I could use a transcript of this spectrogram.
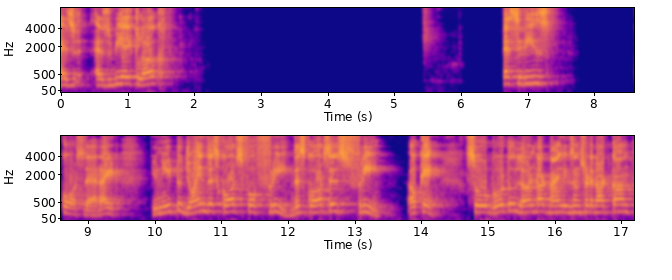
SBI clerk test series course there right? You need to join this course for free. This course is free. Okay. So go to learn.bankexamstudy.com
